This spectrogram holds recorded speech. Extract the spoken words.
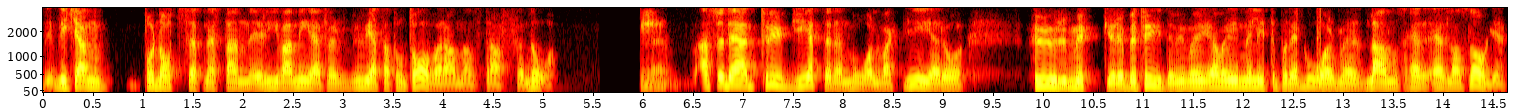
Vi kan på något sätt nästan riva ner för vi vet att hon tar varannan straff ändå. Mm. Alltså den här tryggheten en målvakt ger och hur mycket det betyder. Vi var, jag var inne lite på det igår med lands, herrlandslaget.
